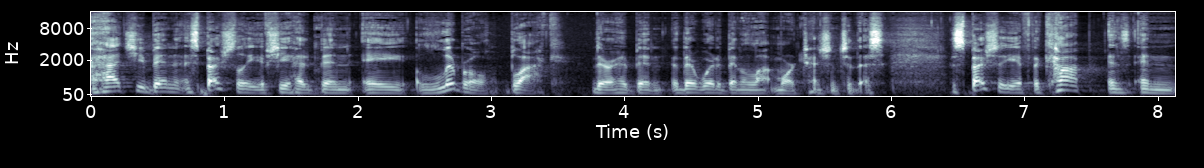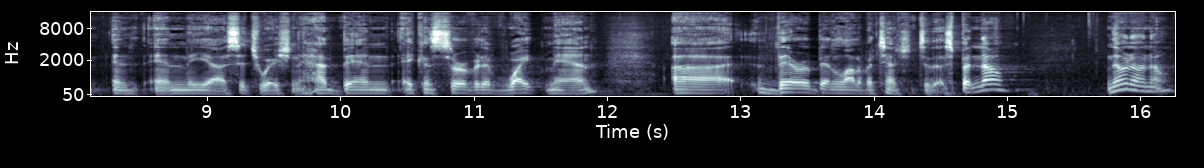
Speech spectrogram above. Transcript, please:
Had she been, especially if she had been a liberal black there had been there would have been a lot more attention to this, especially if the cop in in in, the uh, situation had been a conservative white man. Uh, there would have been a lot of attention to this, but no, no, no, no.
